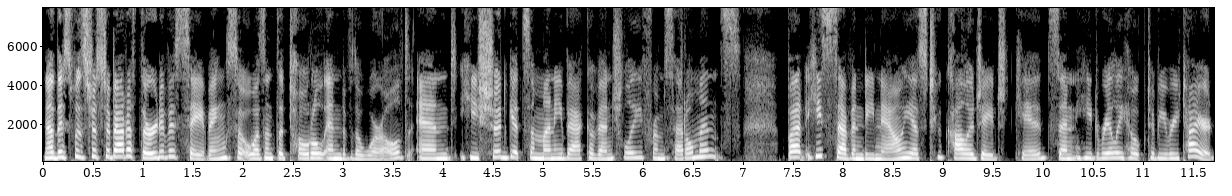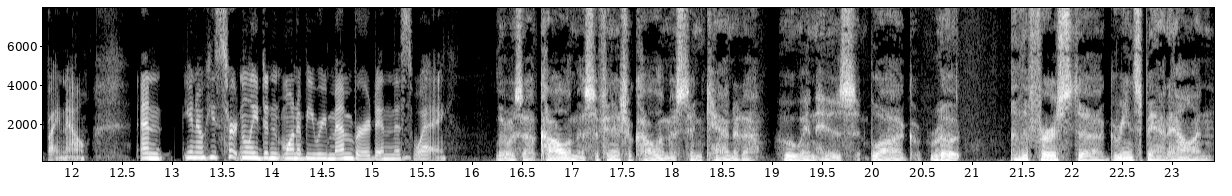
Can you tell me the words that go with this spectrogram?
Now, this was just about a third of his savings, so it wasn't the total end of the world, and he should get some money back eventually from settlements. But he's 70 now, he has two college aged kids, and he'd really hoped to be retired by now. And, you know, he certainly didn't want to be remembered in this way. There was a columnist, a financial columnist in Canada, who in his blog wrote, The first uh, Greenspan Alan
